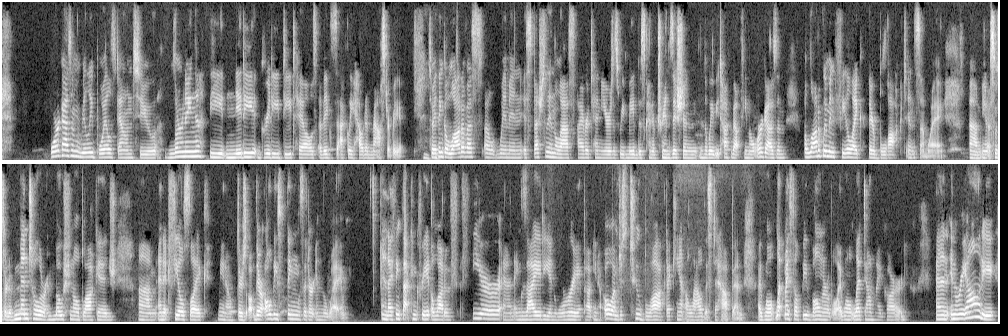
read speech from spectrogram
orgasm really boils down to learning the nitty gritty details of exactly how to masturbate. Mm-hmm. So I think a lot of us uh, women, especially in the last five or 10 years, as we've made this kind of transition in the way we talk about female orgasm, a lot of women feel like they're blocked in some way, um, you know, some sort of mental or emotional blockage. Um, and it feels like, you know, there's, there are all these things that are in the way. And i think that can create a lot of fear and anxiety and worry about you know oh i'm just too blocked. I can't allow this to happen. I won't let myself be vulnerable. I won't let down my guard. And in reality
